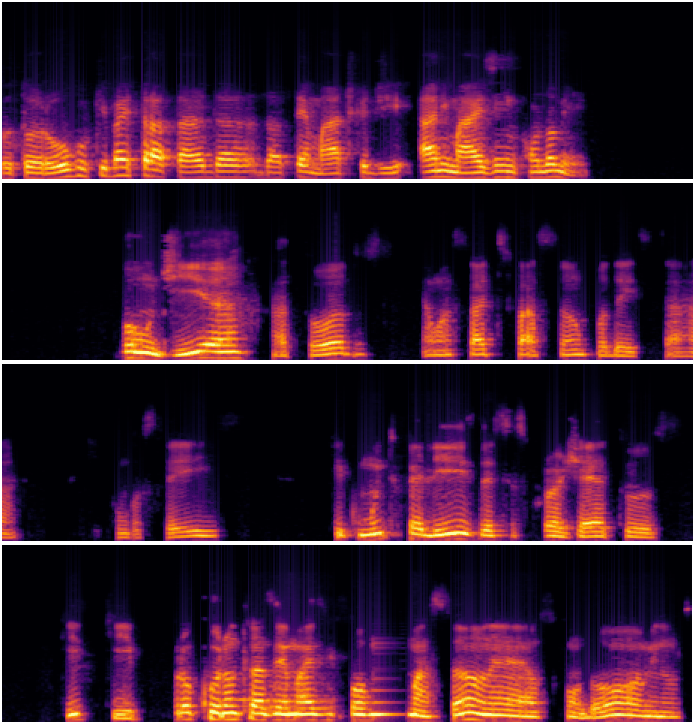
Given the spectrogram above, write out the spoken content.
Dr. Hugo, que vai tratar da, da temática de animais em condomínio. Bom dia a todos. É uma satisfação poder estar aqui com vocês. Fico muito feliz desses projetos que, que procuram trazer mais informação né, aos condôminos,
